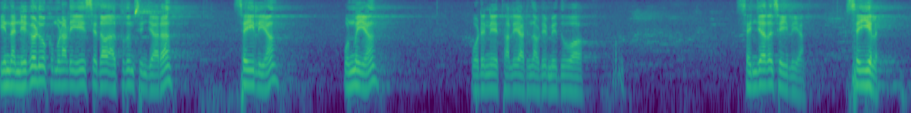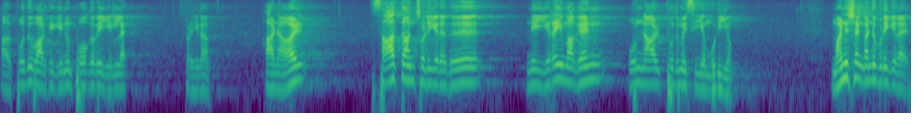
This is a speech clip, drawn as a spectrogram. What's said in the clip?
இந்த நிகழ்வுக்கு முன்னாடி இயேசு ஏதாவது அற்புதம் செஞ்சாரா? செய்யலையா? உண்மையா? உடனே தலையாட்டுந்து அப்படியே மெதுவா செஞ்சாரா செய்யலையா? செய்யலை. அது பொது வாழ்க்கைக்கு இன்னும் போகவே இல்லை. அப்படிங்களா ஆனால் சாத்தான் சொல்கிறது நீ இறைமகன் உன்னால் புதுமை செய்ய முடியும். மனுஷன் கண்டுபிடிக்கல.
